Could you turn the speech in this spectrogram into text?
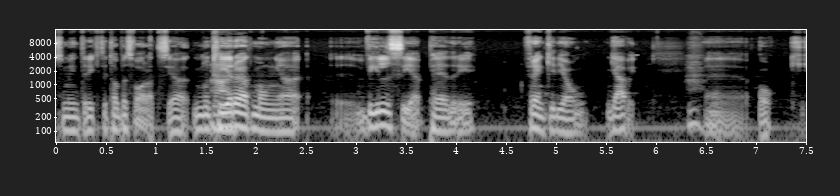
som inte riktigt har besvarats. Jag noterar ju att många eh, vill se Pedri, Frenkie de Jong, Gavi. Eh, och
